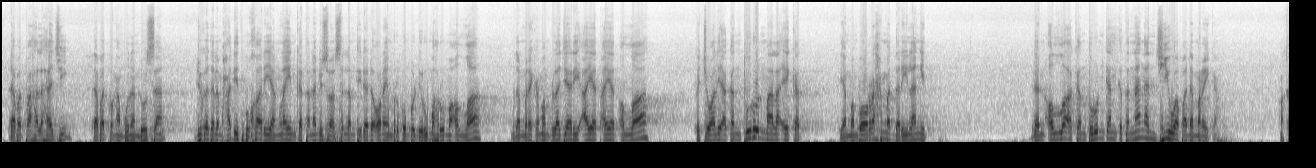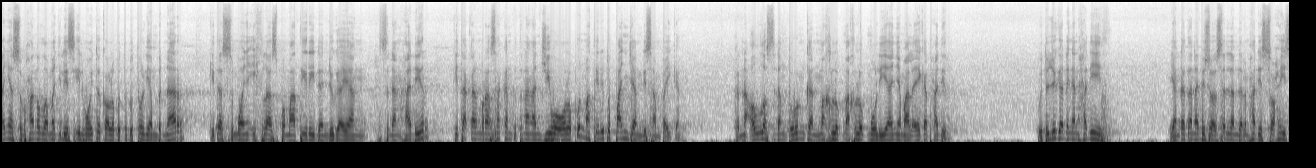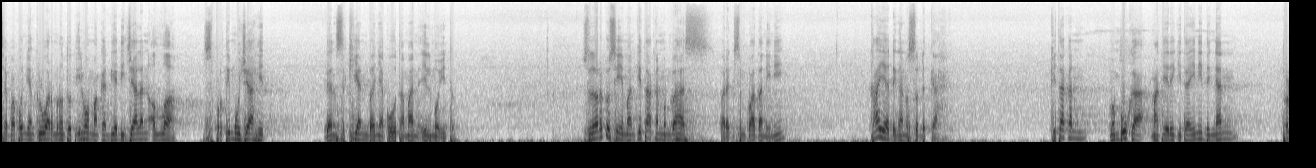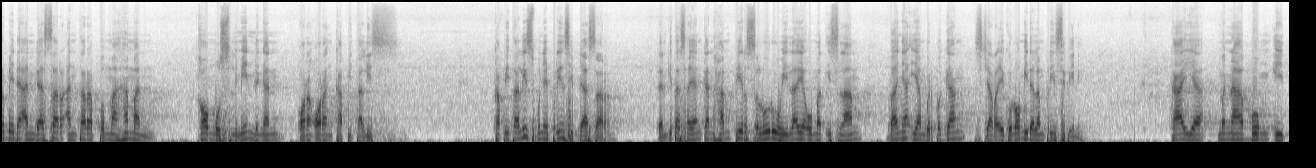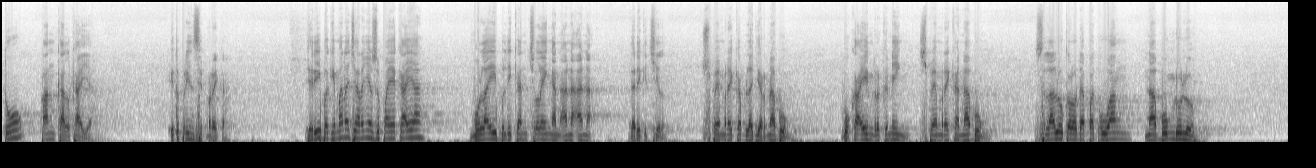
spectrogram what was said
dapat pahala haji, dapat pengampunan dosa. Juga dalam hadis Bukhari yang lain kata Nabi SAW tidak ada orang yang berkumpul di rumah-rumah Allah dan mereka mempelajari ayat-ayat Allah kecuali akan turun malaikat yang membawa rahmat dari langit dan Allah akan turunkan ketenangan jiwa pada mereka. Makanya subhanallah majlis ilmu itu kalau betul-betul yang benar kita semuanya ikhlas pemateri dan juga yang sedang hadir kita akan merasakan ketenangan jiwa walaupun materi itu panjang disampaikan. Karena Allah sedang turunkan makhluk-makhluk mulianya malaikat hadir. Itu juga dengan hadis yang kata Nabi SAW dalam hadis sahih siapapun yang keluar menuntut ilmu maka dia di jalan Allah seperti mujahid dan sekian banyak keutamaan ilmu itu. Saudaraku seiman kita akan membahas pada kesempatan ini kaya dengan sedekah. Kita akan membuka materi kita ini dengan perbedaan dasar antara pemahaman kaum muslimin dengan orang-orang kapitalis. Kapitalis punya prinsip dasar dan kita sayangkan hampir seluruh wilayah umat Islam banyak yang berpegang secara ekonomi dalam prinsip ini. Kaya menabung itu pangkal kaya. Itu prinsip mereka. Jadi bagaimana caranya supaya kaya? Mulai belikan celengan anak-anak dari kecil supaya mereka belajar nabung bukain rekening supaya mereka nabung selalu kalau dapat uang nabung dulu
